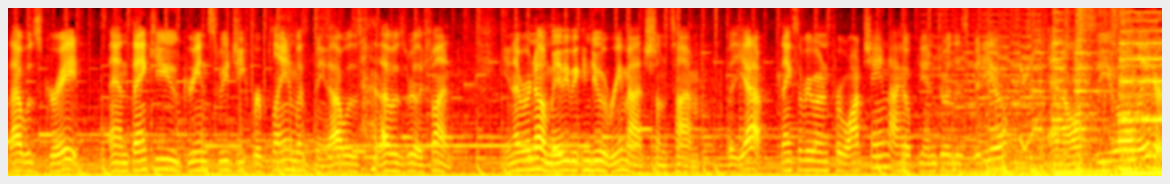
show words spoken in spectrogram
That was great. And thank you, Green Sweegie, for playing with me. That was that was really fun. You never know, maybe we can do a rematch sometime. But yeah, thanks everyone for watching. I hope you enjoyed this video, and I'll see you all later.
